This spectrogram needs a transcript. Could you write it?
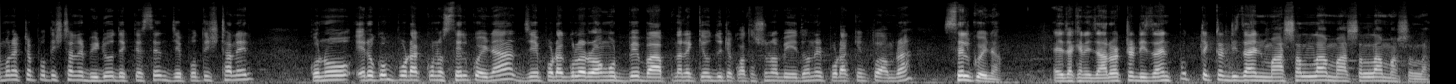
এমন একটা প্রতিষ্ঠানের ভিডিও দেখতেছেন, যে প্রতিষ্ঠানের কোনো এরকম প্রোডাক্ট কোনো সেল করি না, যে প্রোডাক্টগুলো রং উঠবে বা আপনারা কেউ দুইটা কথা শোনাবে, এই ধরনের প্রোডাক্ট কিন্তু আমরা সেল করি না। এই দেখেন, এই যে আরও একটা ডিজাইন প্রত্যেকটা ডিজাইন মাশাল্লাহ মাশাল্লাহ মাশাল্লাহ।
